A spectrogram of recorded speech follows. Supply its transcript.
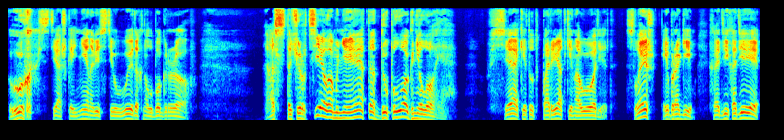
«Ух, с тяжкой ненавистью выдохнул Бугров. Осточертело мне это дупло гнилое. Всякий тут порядки наводит. Слышь, Ибрагим, ходи, ходи.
